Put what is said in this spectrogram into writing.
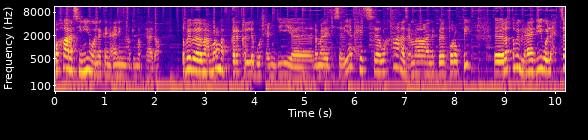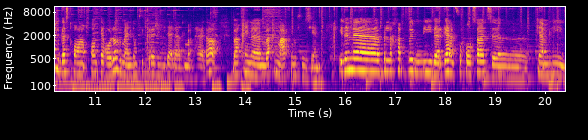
واخا راه سنين وأنا كنعاني من هذا المرض هذا. الطبيب ما عمره ما فكر يقلب واش عندي آه، la maladie cœliaque حيت واخا راه زعما أنا في بلد أوروبي آه، لا الطبيب العادي ولا حتى ال gastro-entérologue ما عندهم فكرة جيدة على هذا المرض هذا. باقيين باقيين ما عارفينوش مزيان. اذا آه، في الأخر الطبيب ملي دار كاع الفحوصات كاملين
